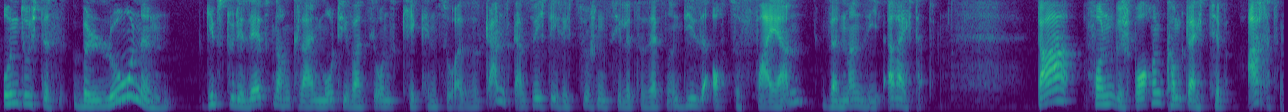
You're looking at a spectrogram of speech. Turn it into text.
und durch das Belohnen gibst du dir selbst noch einen kleinen Motivationskick hinzu. Also es ist ganz, ganz wichtig, sich Zwischenziele zu setzen und diese auch zu feiern, wenn man sie erreicht hat. Davon gesprochen kommt gleich Tipp 8.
